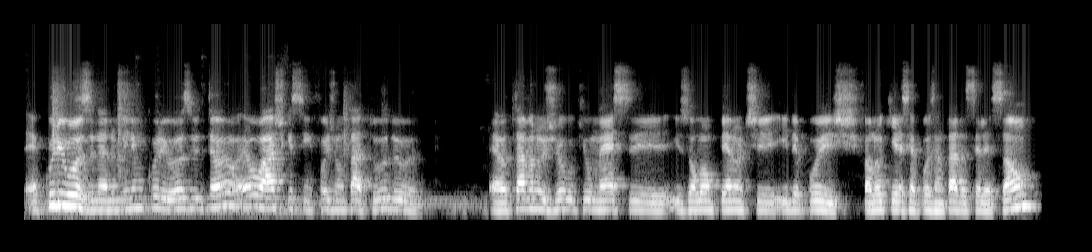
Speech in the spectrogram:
é, curioso, né? No mínimo curioso. Então eu, eu acho que sim, foi juntar tudo. É, eu estava no jogo que o Messi isolou um pênalti e depois falou que ia se aposentar da seleção.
